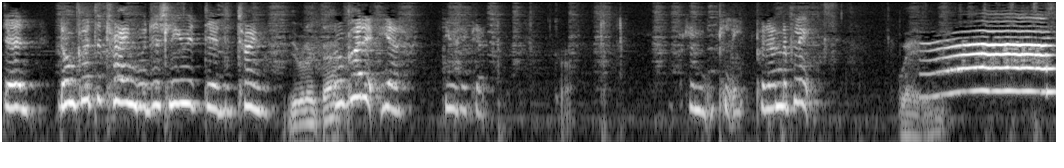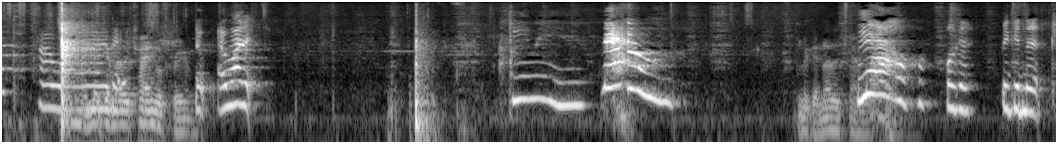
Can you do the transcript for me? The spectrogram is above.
Dad, don't cut the triangle. Just leave it there, the triangle. Leave it like that. Don't cut it. Yeah, leave it like that. Okay. Put on the plate. Put on the plate. Wait. Ah, I I'm gonna make another it. triangle for you. No, I want it. Give me. No! Make another triangle. No! Okay, make a net.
